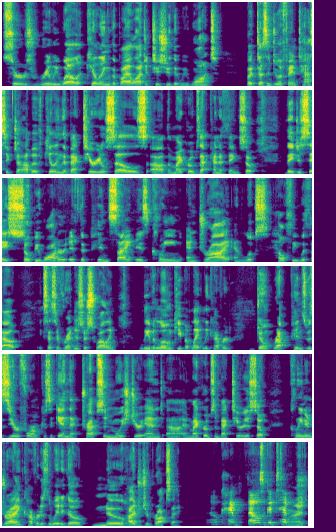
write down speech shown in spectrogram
serves really well at killing the biologic tissue that we want, but doesn't do a fantastic job of killing the bacterial cells, uh, the microbes, that kind of thing. So they just say soapy water. If the pin site is clean and dry and looks healthy without excessive redness or swelling, leave it alone. Keep it lightly covered. Don't wrap pins with Xeroform because again, that traps in moisture and uh, and microbes and bacteria. So clean and dry and covered is the way to go. No hydrogen peroxide. Okay, that was a good tip. All right.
